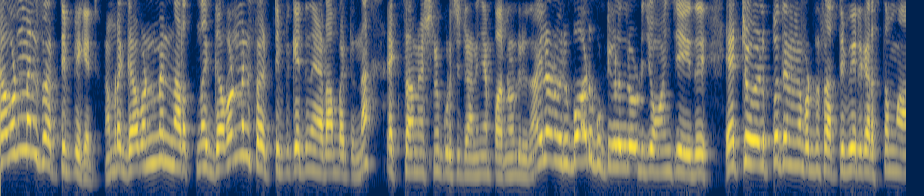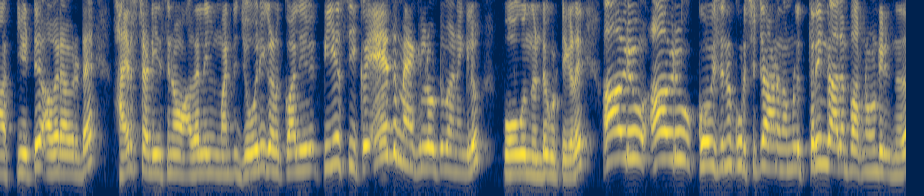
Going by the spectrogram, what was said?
ഗവൺമെന്റ് സർട്ടിഫിക്കറ്റ് നമ്മുടെ ഗവൺമെന്റ് നടത്തുന്ന ഗവൺമെന്റ് സർട്ടിഫിക്കറ്റ് നേടാൻ പറ്റുന്ന എക്സാമിനേഷനെ കുറിച്ചിട്ടാണ് ഞാൻ പറഞ്ഞുകൊണ്ടിരുന്നത്. അതിലാണ് ഒരുപാട് കുട്ടികൾ ഇതിലോട്ട് ജോയിൻ ചെയ്ത് ഏറ്റവും എളുപ്പത്തിൽ തന്നെ ഇവിടുന്ന് സർട്ടിഫിക്കറ്റ് കരസ്ഥമാക്കിയിട്ട് അവർ അവരുടെ ഹയർ സ്റ്റഡീസിനോ അതല്ലെങ്കിൽ മറ്റ് ജോലികൾക്കോ അല്ലെങ്കിൽ പി എസ് സിക്കോ ഏത് മേഖലയിലോട്ട് വേണമെങ്കിലും പോകുന്നുണ്ട് കുട്ടികൾ ആ ഒരു ആ ഒരു കോഴ്സിനെ കുറിച്ചിട്ടാണ് നമ്മൾ ഇത്രയും കാലം പറഞ്ഞുകൊണ്ടിരുന്നത്.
